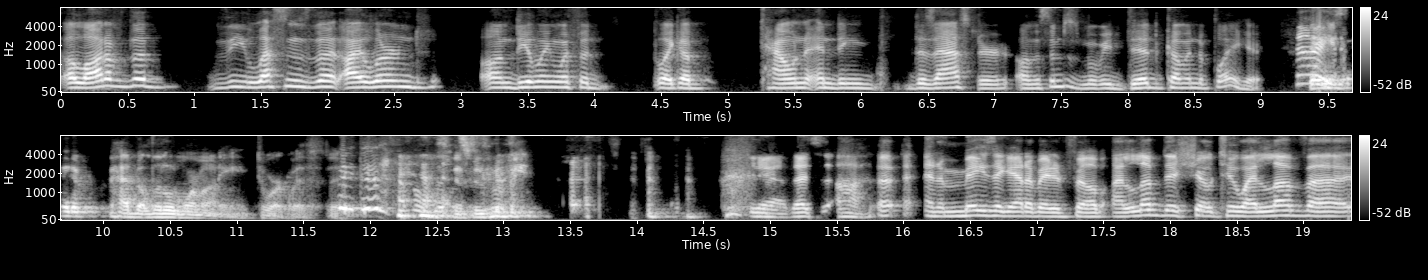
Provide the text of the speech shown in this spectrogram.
a lot of the the lessons that I learned on dealing with a like a town ending disaster on the Simpsons movie did come into play here. Nice. They have had a little more money to work with. They did. Simpsons movie. yeah, that's uh, an amazing animated film. I love this show too. I love uh,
